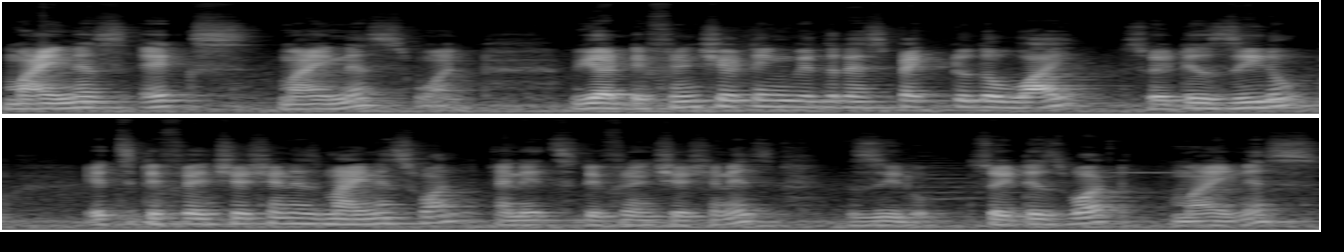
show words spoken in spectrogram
minus x minus 1 we are differentiating with respect to the y so it is 0 its differentiation is minus 1 and its differentiation is 0 so it is what? Minus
